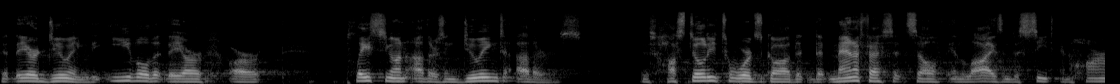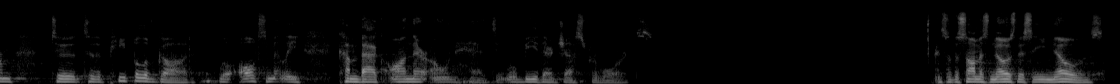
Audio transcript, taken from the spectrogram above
that they are doing, the evil that they are, are placing on others and doing to others, this hostility towards God that, that manifests itself in lies and deceit and harm to, to the people of God will ultimately come back on their own heads. It will be their just rewards. And so the psalmist knows this, and he knows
